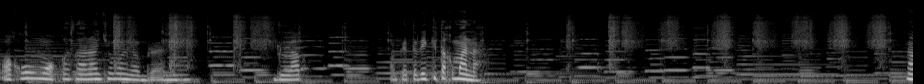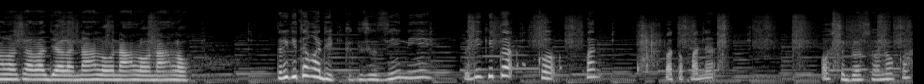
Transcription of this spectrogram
Aku mau ke sana cuma nggak berani. Gelap. Oke, tadi kita ke mana? Nah lo salah jalan. Nah lo, nah lo, nah lo. Tadi kita nggak di ke sini. Tadi kita ke kan patokannya. Oh sebelah sana kah?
